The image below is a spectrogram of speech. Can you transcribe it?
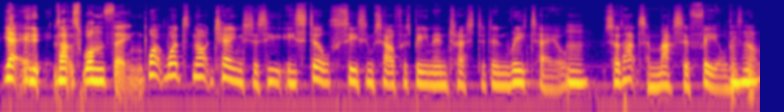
Yeah, it- that's one thing. What what's not changed is he, he still sees himself as being interested in retail. Mm. So that's a massive field. It's Mm-hmm. not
